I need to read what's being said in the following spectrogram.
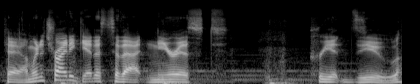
Okay, I'm going to try to get us to that nearest Prie Dieu.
